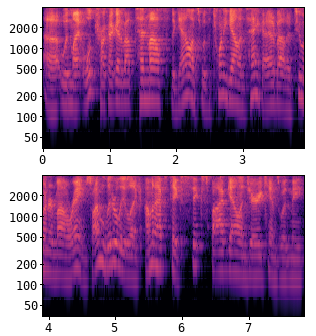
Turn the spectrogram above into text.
uh, with my old truck, I got about 10 miles to the gallon. So with a 20 gallon tank, I had about a 200 mile range. So I'm literally like, I'm gonna have to take six five gallon jerry cans with me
